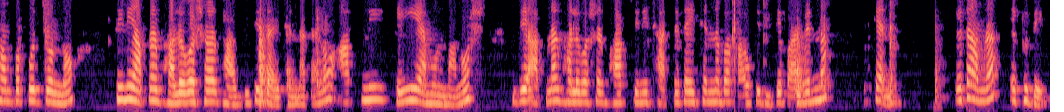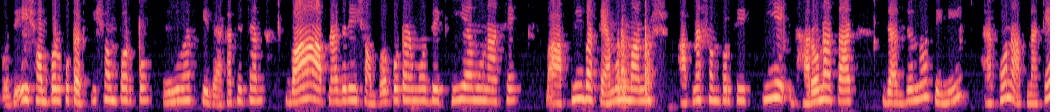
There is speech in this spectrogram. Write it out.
সম্পর্কের জন্য তিনি আপনার ভালোবাসার ভাগ দিতে চাইছেন না কেন? আপনি কেই এমন মানুষ? যে আপনার ভালোবাসার ভাগ তিনি ছাড়তে চাইছেন না বা কাউকে দিতে পারবেন না, কেন? এটা আমরা একটু দেখব যে এই সম্পর্কটা কি সম্পর্ক? ইউনিভার্স কি দেখাতে চান? বা আপনাদের এই সম্পর্কটার মধ্যে কি এমন আছে? বা আপনি বা কেমন মানুষ? আপনার সম্পর্কে কি ধারণা তার? যার জন্য তিনি এখন আপনাকে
